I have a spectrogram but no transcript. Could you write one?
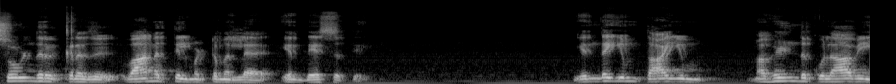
சூழ்ந்திருக்கிறது வானத்தில் மட்டுமல்ல என் தேசத்தில். எந்தையும் தாயும் மகிழ்ந்து குலாவி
